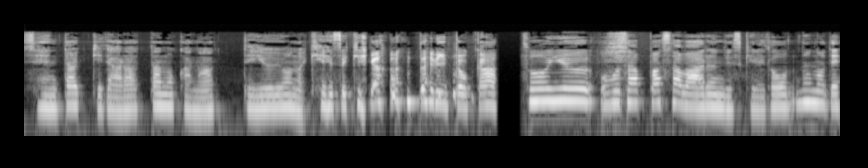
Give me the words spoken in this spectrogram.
洗濯機で洗ったのかなっていうような形跡があったりとか、そういう大雑把さはあるんですけれど、なので、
